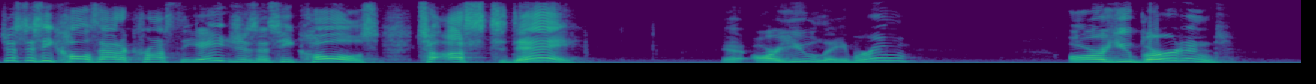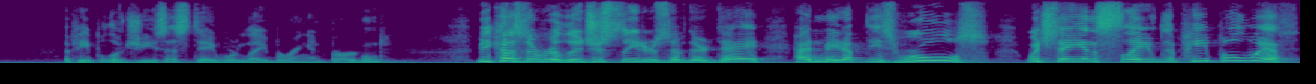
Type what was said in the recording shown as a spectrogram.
just as he calls out across the ages, as he calls to us today. Are you laboring? Or are you burdened? The people of Jesus' day were laboring and burdened because the religious leaders of their day had made up these rules which they enslaved the people with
